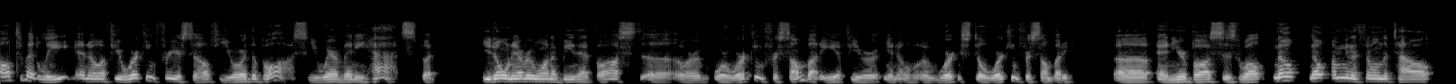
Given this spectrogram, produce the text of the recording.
ultimately, you know, if you're working for yourself, you're the boss. You wear many hats, but you don't ever want to be that boss uh, or or working for somebody if you're, you know, work still working for somebody uh, and your boss says, "Well, no, no, I'm going to throw in the towel.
